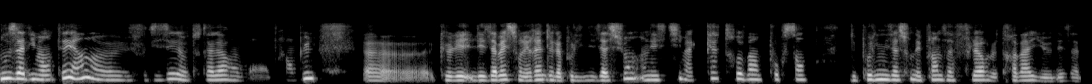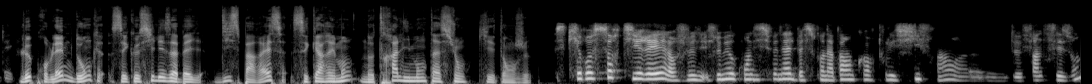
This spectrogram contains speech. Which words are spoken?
nous alimenter. Hein, euh, je vous disais tout à l'heure en, en, préambule euh, que les, les abeilles sont les reines de la pollinisation. On estime à 80 de pollinisation des plantes à fleurs, le travail euh, des abeilles. Le problème donc, c'est que si les abeilles disparaissent, c'est carrément notre alimentation qui est en jeu. Ce qui ressortirait, alors je, je le mets au conditionnel parce qu'on n'a pas encore tous les chiffres hein, euh, de fin de saison,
